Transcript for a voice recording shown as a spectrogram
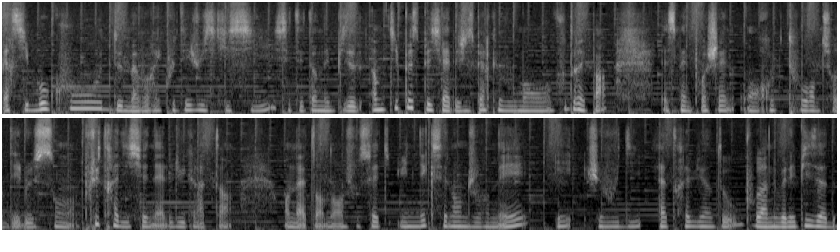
Merci beaucoup de m'avoir écouté jusqu'ici. C'était un épisode un petit peu spécial et j'espère que vous m'en voudrez pas. La semaine prochaine, on retourne sur des leçons plus traditionnelles du gratin En attendant, je vous souhaite une excellente journée et je vous dis à très bientôt pour un nouvel épisode.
